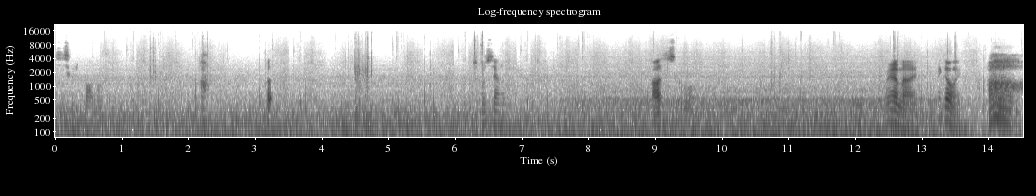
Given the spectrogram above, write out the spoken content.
Is this gonna fall over? What? So what's down? Oh, this is cool. Where am I? Where am I going?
